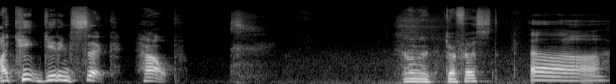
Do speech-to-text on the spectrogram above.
I keep getting sick. Help. You want to go first? Uh,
